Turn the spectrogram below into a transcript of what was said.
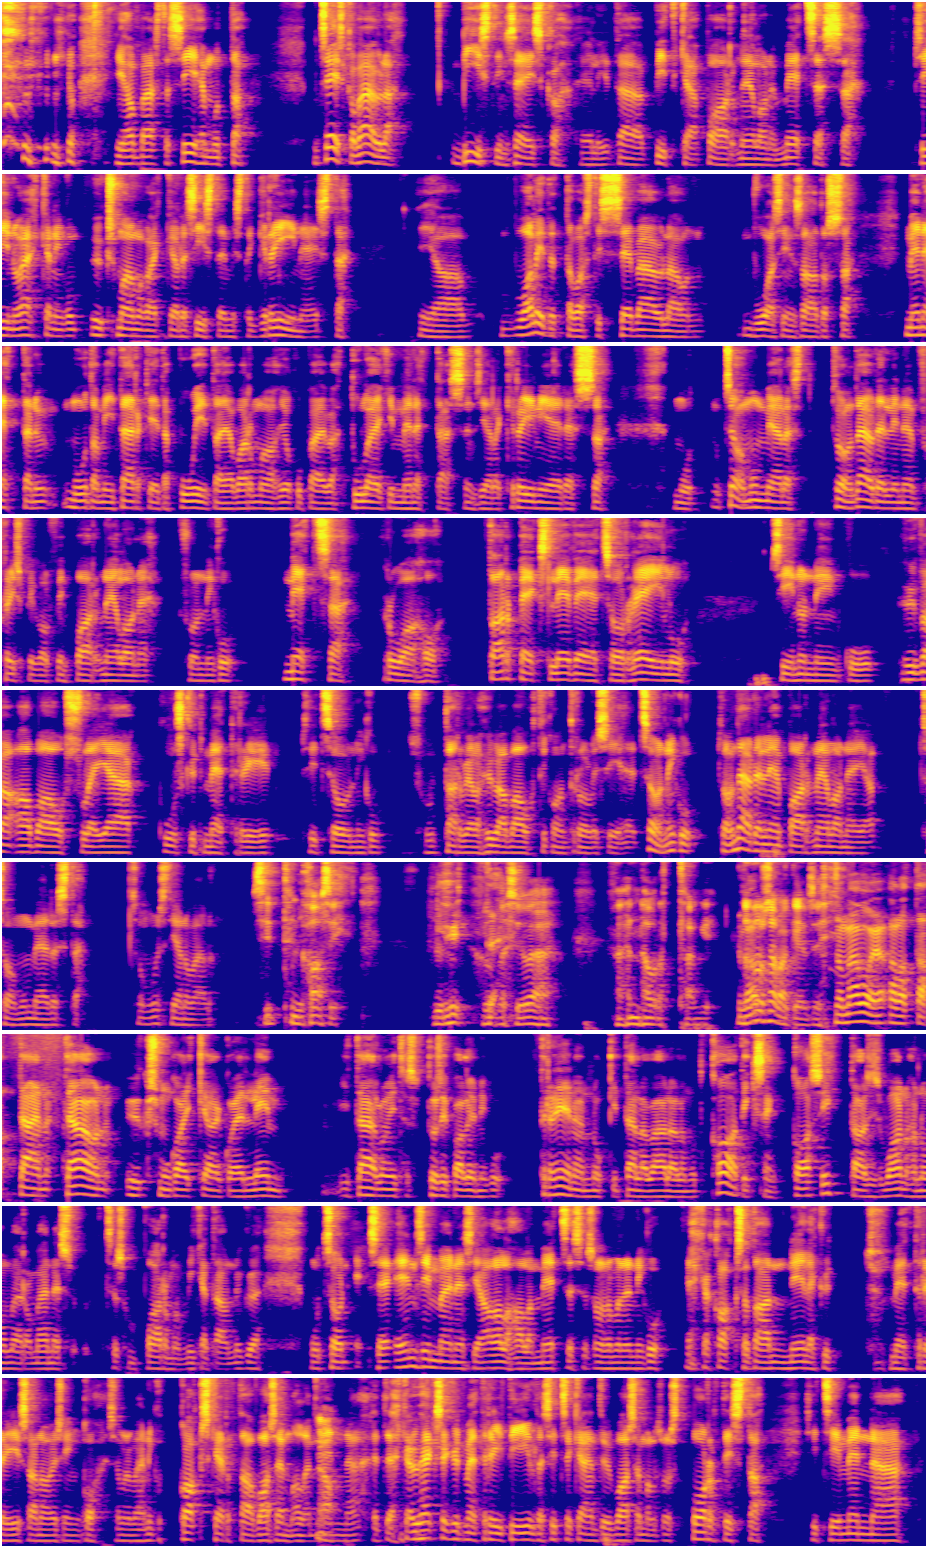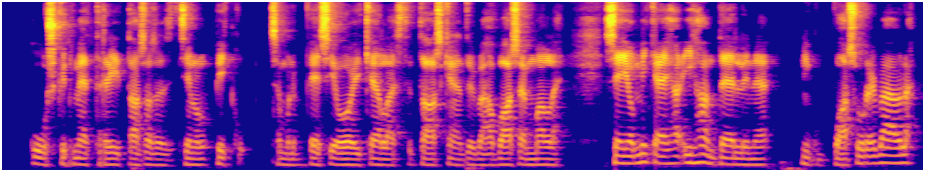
ihan päästä siihen, mutta, mutta seiska väylä, Beastin seiska, eli tämä pitkä par nelonen metsässä, siinä on ehkä niin kuin yksi maailmankaikkeuden siisteimmistä greeneistä. Ja valitettavasti se väylä on vuosien saatossa menettänyt muutamia tärkeitä puita ja varmaan joku päivä tuleekin menettää sen siellä greenin edessä. Mutta mut se on mun mielestä se on täydellinen frisbeegolfin par nelonen. Se on niinku metsä, ruoho, tarpeeksi leveä, että se on reilu. Siinä on niinku hyvä avaus, sulle jää 60 metriä, sitten se on niinku, sun tarvii olla hyvä vauhtikontrolli siihen. Et se, on niinku, se on täydellinen par nelonen ja se on mun mielestä, se on mun mielestä hieno väylä. Sitten kasi. Nyt. Rupesi jo vähän, vähän naurattaankin. No, no sä. No mä voin aloittaa tämän. Tämä on yksi mun kaikkien aikojen lem... Täällä on itse asiassa tosi paljon niinku treenannutkin tällä väylällä, mutta Kaatiksen kasi, tämä on siis vanha numero, mä en edes itse on varma, mikä tämä on nykyään, mutta se on se ensimmäinen siellä alhaalla metsässä, se on semmoinen niinku ehkä 240 metriä sanoisinko, semmoinen vähän niin kuin kaksi kertaa vasemmalle Joo. mennään. Et ehkä 90 metriä tiiltä, sitten se kääntyy vasemmalle semmoisesta portista, sitten siinä mennään 60 metriä tasaisesti, sitten siinä on pikku semmoinen vesi oikealla ja sitten taas kääntyy vähän vasemmalle. Se ei ole mikään ihan ihanteellinen niin kuin vasuriväylä,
